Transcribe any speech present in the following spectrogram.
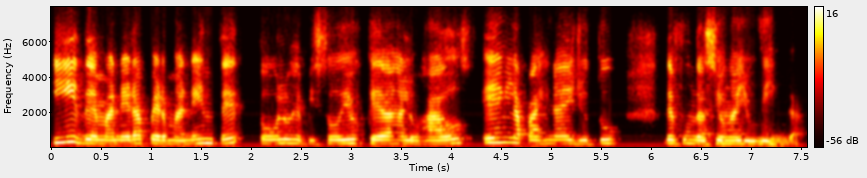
y de manera permanente todos los episodios quedan alojados en la página de YouTube de Fundación Ayudinga.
